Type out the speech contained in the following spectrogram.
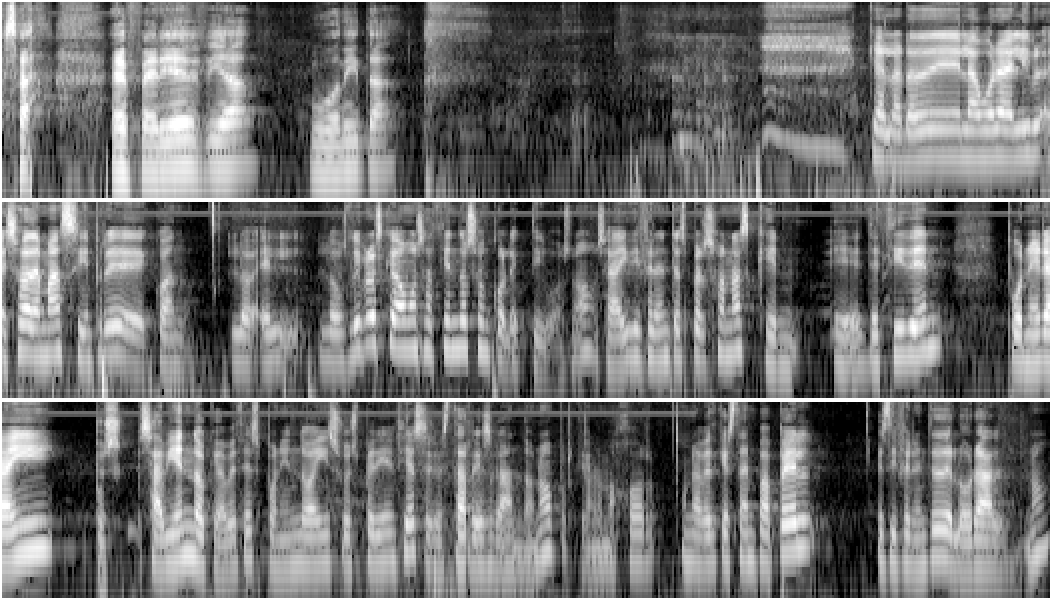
esa experiencia muy bonita. Que a la hora de elaborar el libro, eso además siempre, cuando, los libros que vamos haciendo son colectivos, ¿no? O sea, hay diferentes personas que eh, deciden poner ahí, pues sabiendo que a veces poniendo ahí su experiencia se le está arriesgando, ¿no? Porque a lo mejor una vez que está en papel es diferente del oral, ¿no?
